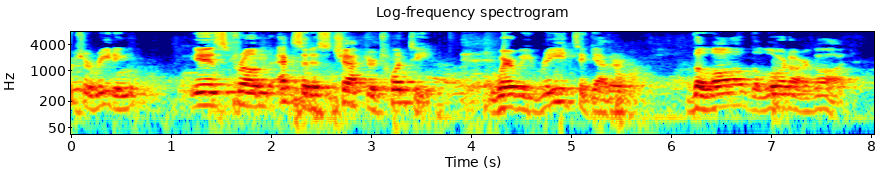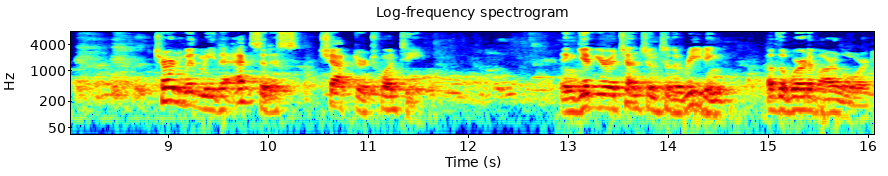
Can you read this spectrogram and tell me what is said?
Scripture reading is from Exodus chapter 20, where we read together the law of the Lord our God. Turn with me to Exodus chapter 20 and give your attention to the reading of the word of our Lord.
